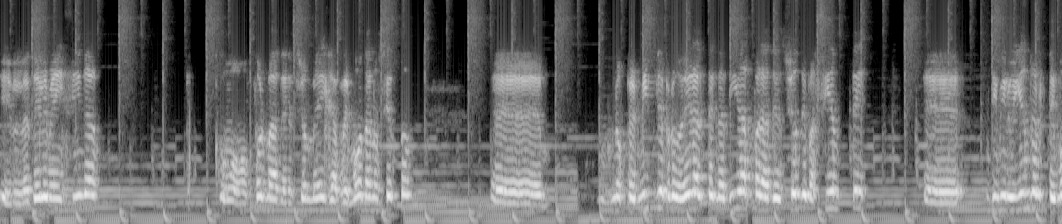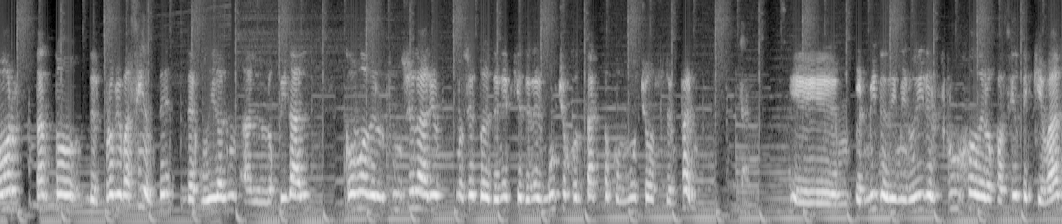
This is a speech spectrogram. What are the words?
eh, la telemedicina como forma de atención médica remota, ¿no es cierto? Eh, nos permite proveer alternativas para atención de pacientes, disminuyendo el temor tanto del propio paciente de acudir al, hospital como del funcionario, ¿no es cierto?, de tener que tener muchos contactos con muchos enfermos. Eh, permite disminuir el flujo de los pacientes que van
